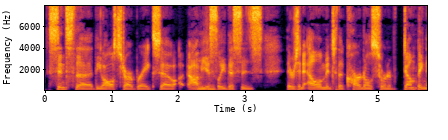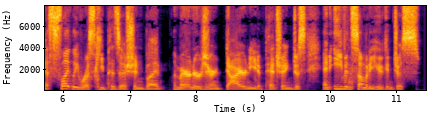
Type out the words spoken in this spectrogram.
since the the All Star break. So obviously, mm-hmm. this is there's an element to the Cardinals sort of dumping a slightly risky position, but the Mariners are in dire need of pitching. Just and even somebody who can just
